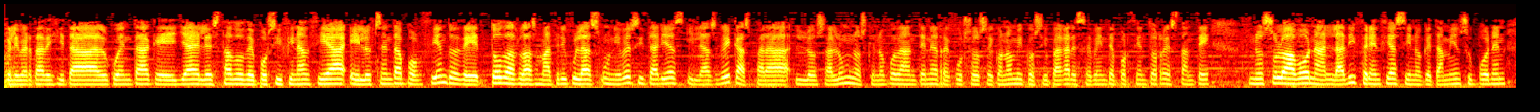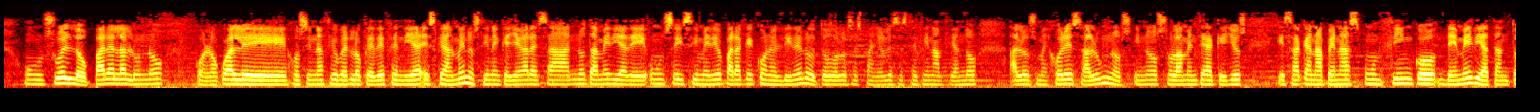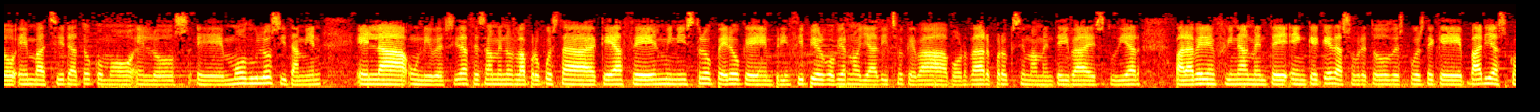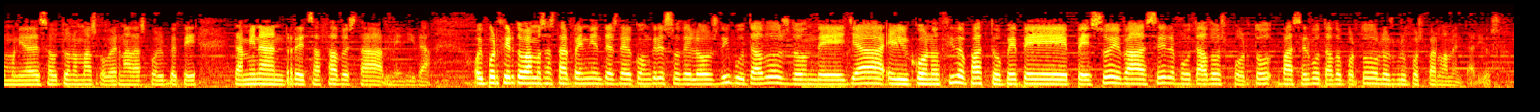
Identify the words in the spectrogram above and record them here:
que Libertad Digital cuenta que ya el Estado de por sí financia el 80% de todas las matrículas universitarias y las becas para los alumnos que no puedan tener recursos económicos y pagar ese 20% restante no solo abonan la diferencia, sino que también suponen un sueldo para el alumno, con lo cual eh, José Ignacio Ver lo que defendía es que al menos tienen que llegar a esa nota media de un 6,5 para que con el dinero de todos los españoles esté financiando a los mejores alumnos y no solamente a aquellos que sacan apenas un 5 de media tanto en bachillerato como en los eh, módulos y también en la universidad. Es al menos la propuesta que hace el ministro, pero que en principio el Gobierno ya ha dicho que va a abordar próximamente y va a estudiar para ver en, finalmente en qué queda, sobre todo después de que varias comunidades autónomas gobernadas por el PP también han rechazado esta medida. Hoy, por cierto, vamos a estar pendientes del Congreso de los Diputados, donde ya el conocido pacto PP-PSOE va a ser votados por va a ser votado por todos los grupos parlamentarios.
